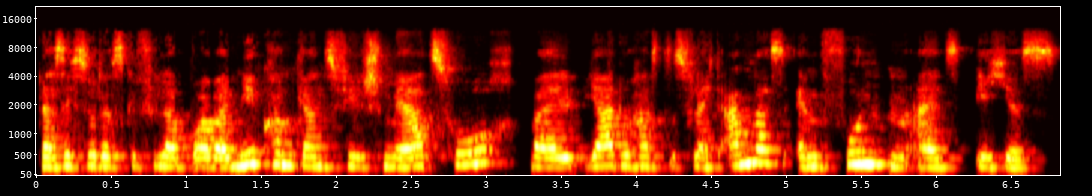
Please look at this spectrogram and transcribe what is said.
dass ich so das Gefühl habe, boah, bei mir kommt ganz viel Schmerz hoch, weil ja, du hast es vielleicht anders empfunden, als ich es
